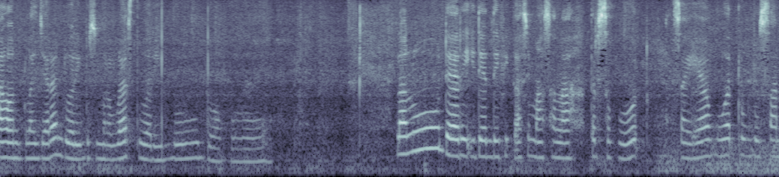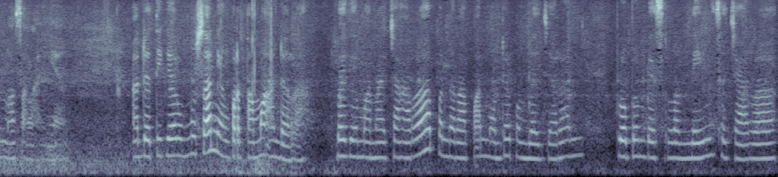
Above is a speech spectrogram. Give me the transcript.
tahun pelajaran 2019-2020. Lalu dari identifikasi masalah tersebut, saya buat rumusan masalahnya ada tiga rumusan yang pertama adalah bagaimana cara penerapan model pembelajaran problem based learning secara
